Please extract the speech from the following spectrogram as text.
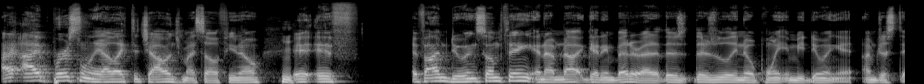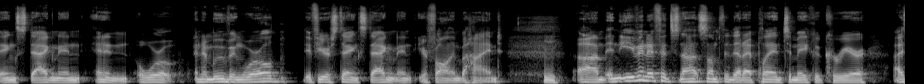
I, I personally, I like to challenge myself. You know, I- if if I'm doing something and I'm not getting better at it, there's there's really no point in me doing it. I'm just staying stagnant in a world in a moving world. If you're staying stagnant, you're falling behind. Um, and even if it's not something that I plan to make a career, I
